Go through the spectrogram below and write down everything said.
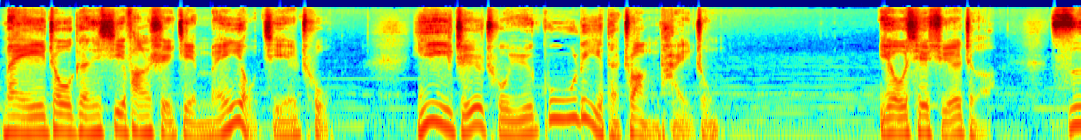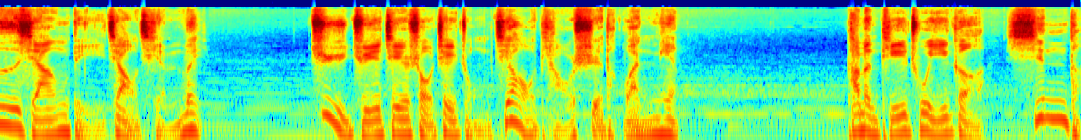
美洲跟西方世界没有接触，一直处于孤立的状态中。有些学者思想比较前卫，拒绝接受这种教条式的观念。他们提出一个新的、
